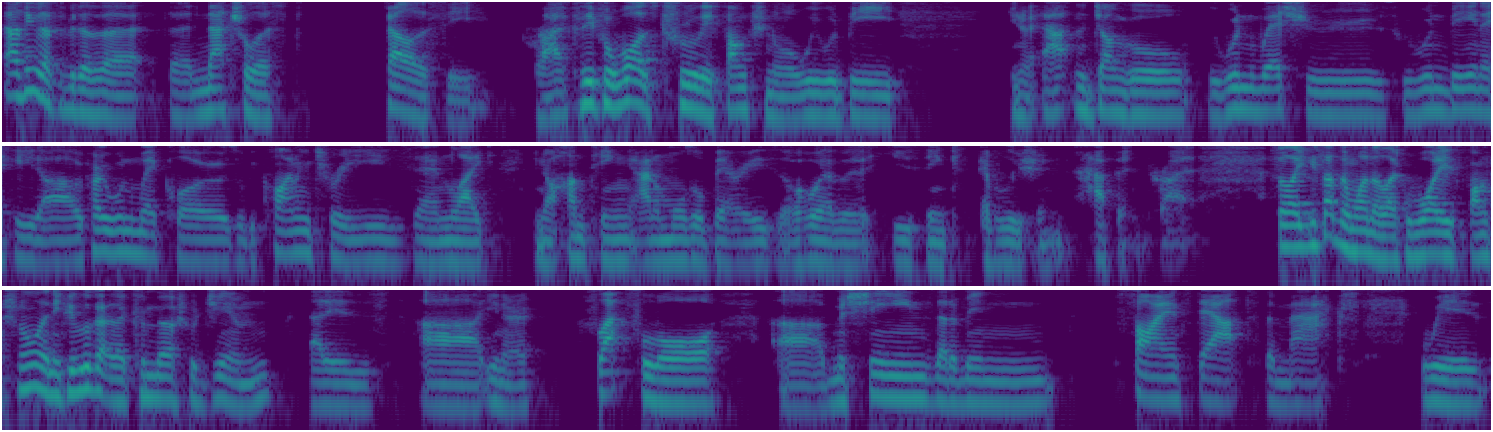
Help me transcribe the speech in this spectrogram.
And I think that's a bit of the, the naturalist fallacy, right? Because if it was truly functional, we would be, you know, out in the jungle. We wouldn't wear shoes. We wouldn't be in a heater. We probably wouldn't wear clothes. We'd be climbing trees and like, you know, hunting animals or berries or whoever you think evolution happened, right? So like you start to wonder like what is functional, and if you look at a commercial gym that is, uh, you know, flat floor, uh, machines that have been scienced out to the max with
